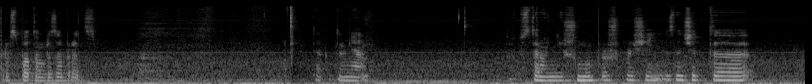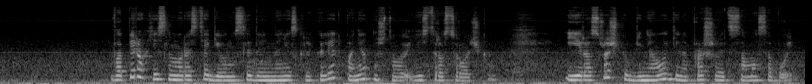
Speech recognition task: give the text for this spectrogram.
просто потом разобраться. Так, это у меня сторонние шумы, прошу прощения. Значит, э, во-первых, если мы растягиваем исследование на несколько лет, понятно, что есть рассрочка. И рассрочка в генеалогии напрашивается сама собой –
